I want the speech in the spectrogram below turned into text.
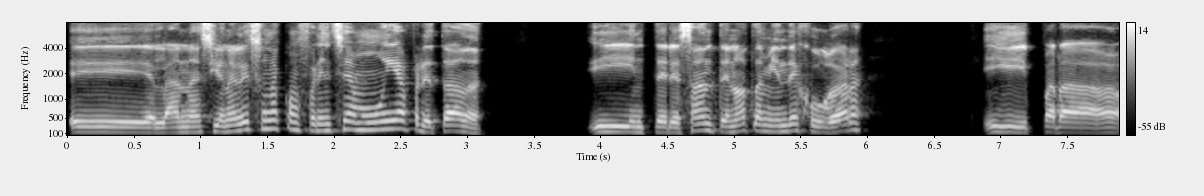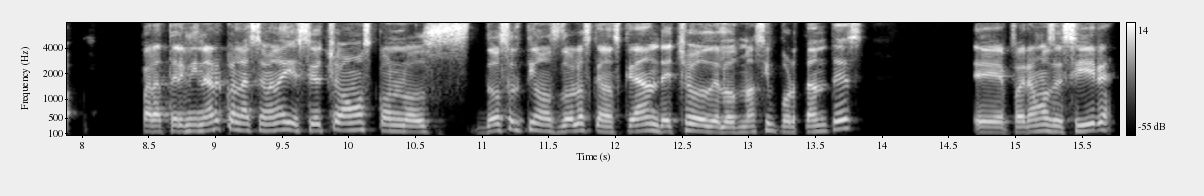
eh, la nacional es una conferencia muy apretada y interesante, ¿no? También de jugar. Y para, para terminar con la semana 18 vamos con los dos últimos duelos que nos quedan, de hecho, de los más importantes, eh, podríamos decir,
